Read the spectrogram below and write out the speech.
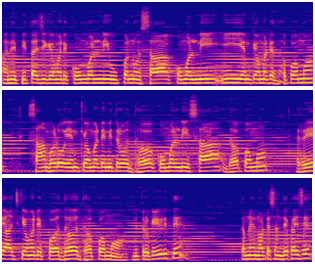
અને પિતાજી કહેવા માટે કોમલની ઉપરનો સા કોમલની ઈ એમ કહેવા માટે ધપમ, સાંભળો એમ કહેવા માટે મિત્રો, ધ કોમલની સા, ધપમ, રે આજ કહેવા માટે પ, ધ, ધપમ. મિત્રો, કેવી રીતે? તમને નોટેશન દેખાય છે?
